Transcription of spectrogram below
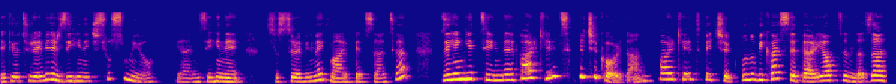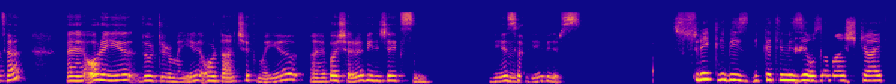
e, götürebilir. Zihin hiç susmuyor. Yani zihni susturabilmek marifet zaten. Zihin gittiğinde fark et ve çık oradan. Fark et ve çık. Bunu birkaç sefer yaptığında zaten e, orayı durdurmayı, oradan çıkmayı e, başarabileceksin diye söyleyebiliriz. Sürekli biz dikkatimizi o zaman şikayet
